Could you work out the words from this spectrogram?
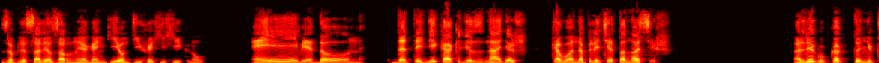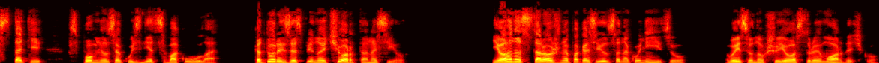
заплясали озорные огоньки, он тихо хихикнул. — Эй, ведун, да ты никак не знаешь, кого на плече-то носишь. Олегу как-то не кстати вспомнился кузнец Вакула, который за спиной черта носил. И он осторожно покосился на куницу, высунувшую острую мордочку.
